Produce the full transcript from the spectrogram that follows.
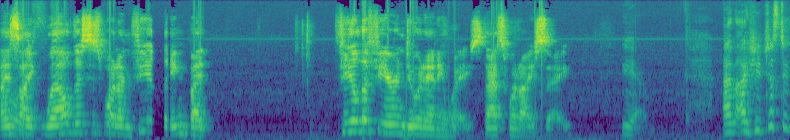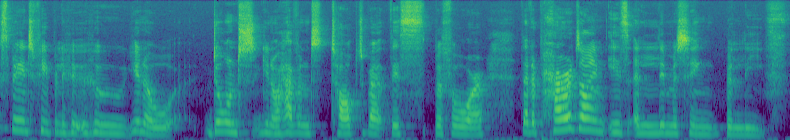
It's like, well, this is what I'm feeling, but feel the fear and do it anyways. That's what I say. Yeah. And I should just explain to people who, who you know, don't, you know, haven't talked about this before that a paradigm is a limiting belief.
